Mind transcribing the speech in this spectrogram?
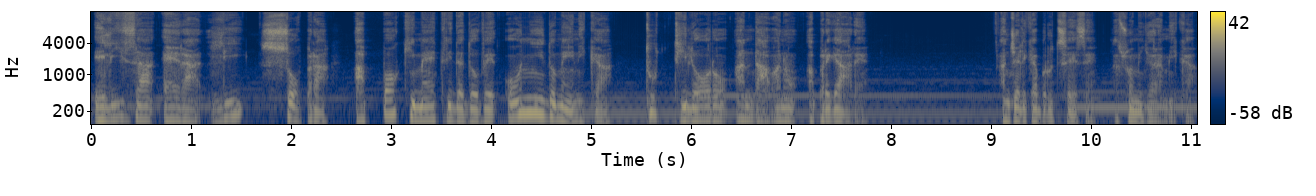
Elisa era lì sopra, a pochi metri da dove ogni domenica tutti loro andavano a pregare. Angelica Abruzzese, la sua migliore amica.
